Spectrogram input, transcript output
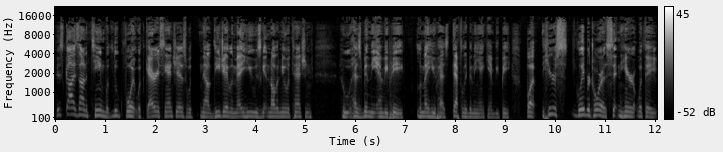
This guy's on a team with Luke Voit, with Gary Sanchez, with now DJ LeMahieu, who's getting all the new attention, who has been the MVP. LeMahieu has definitely been the Yankee MVP. But here's Gleyber Torres sitting here with a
